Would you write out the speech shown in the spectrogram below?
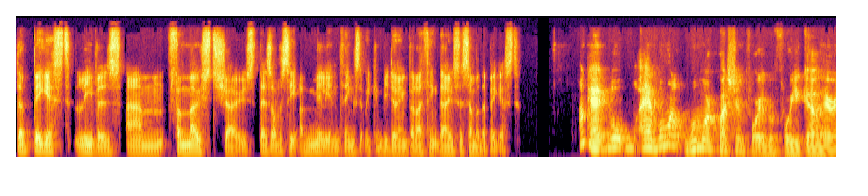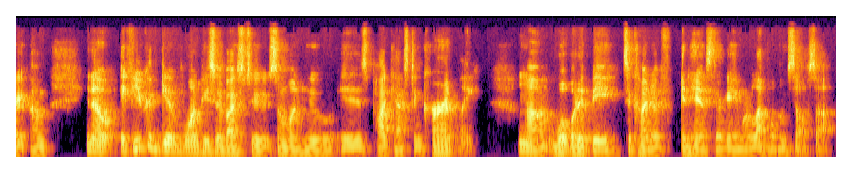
the biggest levers um, for most shows there's obviously a million things that we can be doing but i think those are some of the biggest Okay. Well, I have one more one more question for you before you go, Harry. Um, you know, if you could give one piece of advice to someone who is podcasting currently, mm. um, what would it be to kind of enhance their game or level themselves up?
